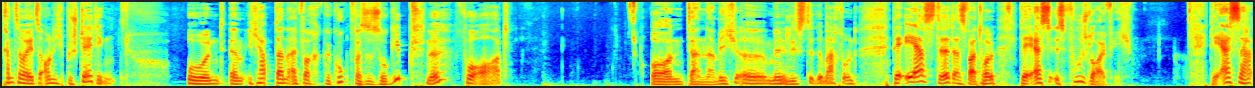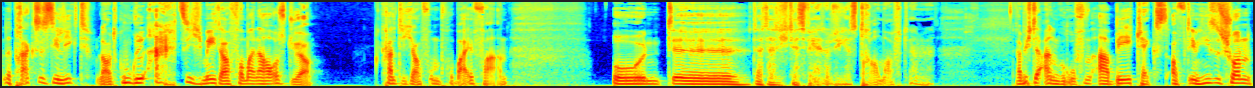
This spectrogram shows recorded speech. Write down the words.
Kann es aber jetzt auch nicht bestätigen. Und ähm, ich habe dann einfach geguckt, was es so gibt, ne, vor Ort. Und dann habe ich äh, mir eine Liste gemacht und der erste, das war toll, der erste ist fußläufig. Der erste hat eine Praxis, die liegt laut Google 80 Meter vor meiner Haustür. Kannte ich auch vom Vorbeifahren. Und äh, da dachte ich, das wäre natürlich das traumhaft. Dann habe ich da angerufen, AB-Text, auf dem hieß es schon,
